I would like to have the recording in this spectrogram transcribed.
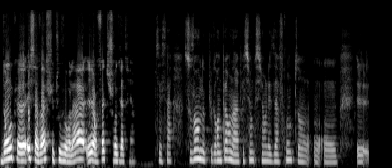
Donc, euh, et ça va, je suis toujours là, et en fait, je regrette rien. C'est ça. Souvent, nos plus grandes peurs, on a l'impression que si on les affronte, on, on, euh,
